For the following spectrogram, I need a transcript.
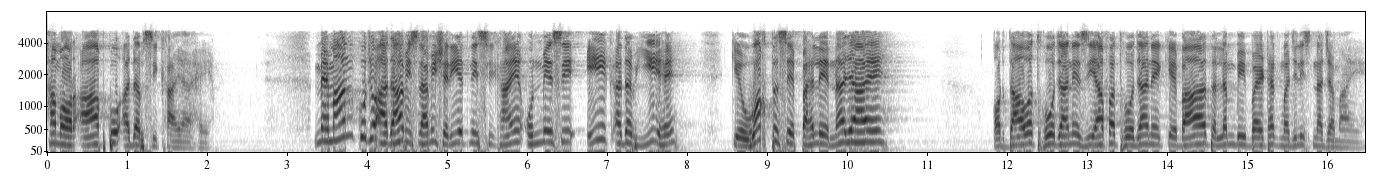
हम और आपको अदब सिखाया है। मेहमान को जो आदाब इस्लामी शरीयत ने सिखाए, उनमें से एक अदब यह है कि वक्त से पहले न जाए और दावत हो जाने, जियाफत हो जाने के बाद लंबी बैठक, मजलिस न जमाए।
